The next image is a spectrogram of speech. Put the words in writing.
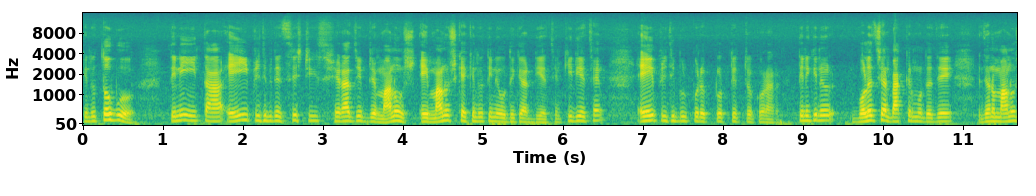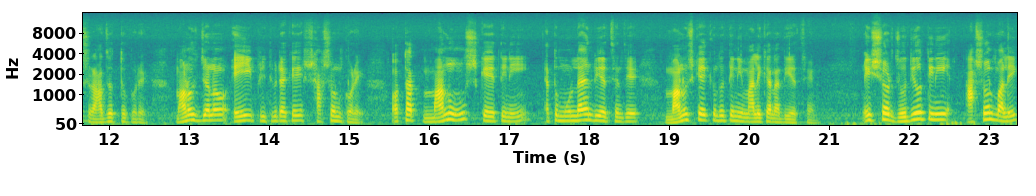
কিন্তু তবুও তিনি তা, এই পৃথিবীতে সৃষ্টি সেরা জীব যে মানুষ, এই মানুষকে কিন্তু তিনি অধিকার দিয়েছেন। কি দিয়েছেন? এই পৃথিবীর উপরে কর্তৃত্ব করার। তিনি কিন্তু বলেছেন বাক্যের মধ্যে যে, যেন মানুষ রাজত্ব করে, মানুষ যেন এই পৃথিবীটাকে শাসন করে। অর্থাৎ মানুষকে তিনি এত মূল্যায়ন দিয়েছেন যে, মানুষকে কিন্তু তিনি মালিকানা দিয়েছেন। ঈশ্বর যদিও তিনি আসল মালিক,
